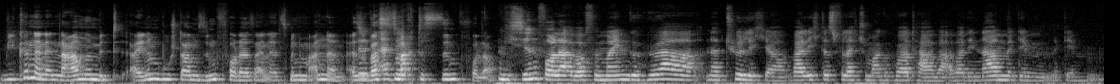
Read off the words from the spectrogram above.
wie kann denn ein Name mit einem Buchstaben sinnvoller sein als mit einem anderen? Also Das- was also- macht es sinnvoller? Nicht sinnvoller, aber für mein Gehör natürlicher, weil ich das vielleicht schon mal gehört habe. Aber den Namen mit dem, mit dem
